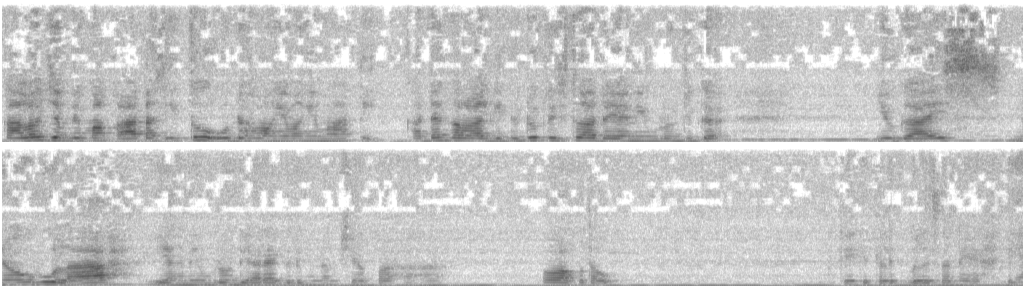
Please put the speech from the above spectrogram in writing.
kalau jam 5 ke atas itu udah wangi-wangi melati. Kadang kalau lagi duduk di situ ada yang nimbrung juga. You guys know who lah yang nimbrung di area gedung 6 siapa oh aku tahu. Oke kita lihat balasannya ya. Ini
